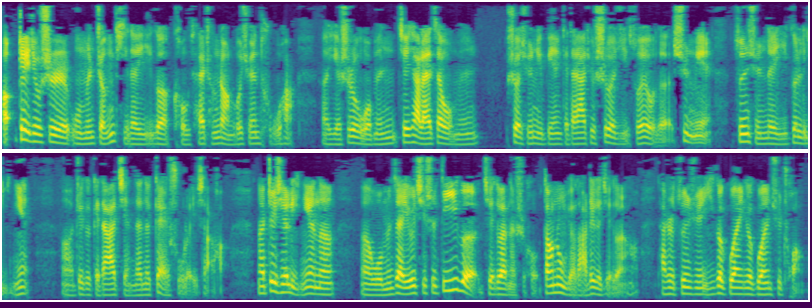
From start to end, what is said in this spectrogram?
好，这就是我们整体的一个口才成长螺旋图哈，呃，也是我们接下来在我们。社群里边给大家去设计所有的训练遵循的一个理念啊，这个给大家简单的概述了一下哈。那这些理念呢，呃，我们在尤其是第一个阶段的时候，当众表达这个阶段哈，它是遵循一个关一个关去闯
